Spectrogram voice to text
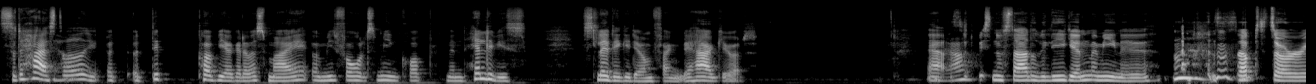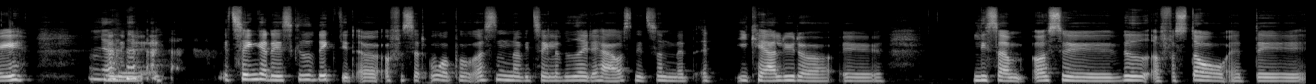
Så det har jeg stadig, ja. og, og det påvirker det også mig og mit forhold til min krop, men heldigvis slet ikke i det omfang, det har gjort. Ja, ja. så hvis nu startede vi lige igen med min øh, substory. Ja. Men, øh, jeg tænker, det er skide vigtigt at, at få sat ord på, også sådan, når vi taler videre i det her afsnit, sådan at, at I kære lytter øh, ligesom også øh, ved og forstår, at, øh,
